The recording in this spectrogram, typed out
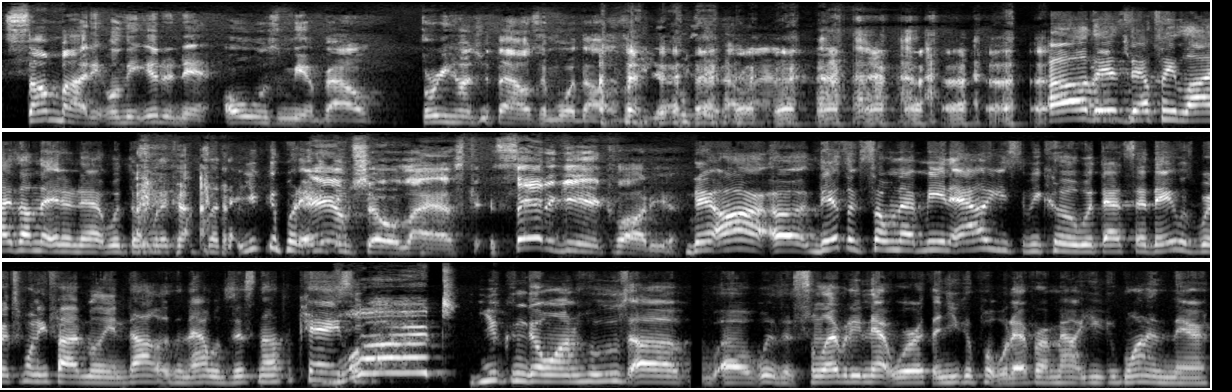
Somebody on the internet owes me about 300,000 more dollars. Let me just say it out loud. Oh, there's definitely lies on the internet with the when it comes to that. You can put Damn anything. show last. Say it again, Claudia. There are. Uh, there's like someone that me and Al used to be cool with that said they was worth twenty five million dollars, and that was just not the case. What? You can go on who's uh, uh what is it celebrity net worth, and you can put whatever amount you want in there.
